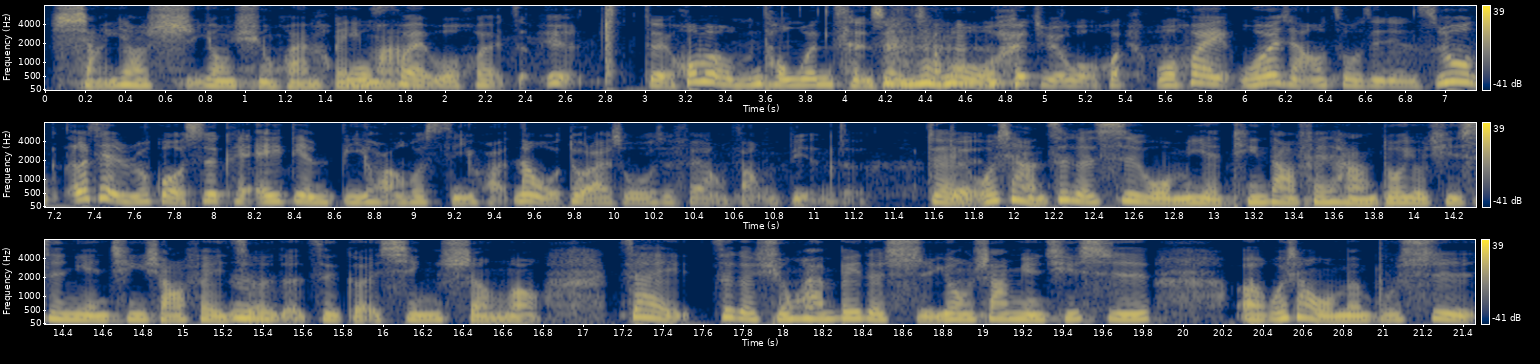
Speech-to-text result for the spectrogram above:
想要使用循环杯吗？我会，我会。因为对后面我们同温层，所以你问我会觉得我会，我会，我会想要做这件事。如果而且如果是可以 A 店 B 环或 C 环，那我对我来说我是非常方便的。对，我想这个是我们也听到非常多，尤其是年轻消费者的这个心声哦。在这个循环杯的使用上面，其实呃，我想我们不是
